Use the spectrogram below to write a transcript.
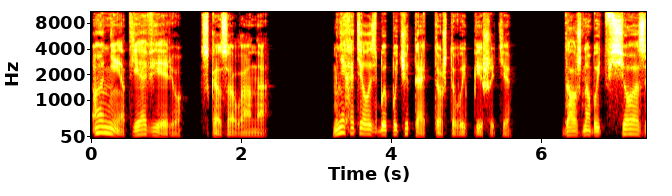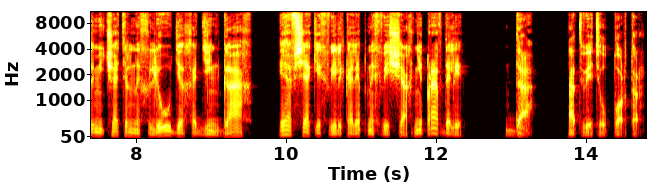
«О нет, я верю», — сказала она. «Мне хотелось бы почитать то, что вы пишете. Должно быть все о замечательных людях, о деньгах и о всяких великолепных вещах, не правда ли?» «Да», — ответил Портер.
